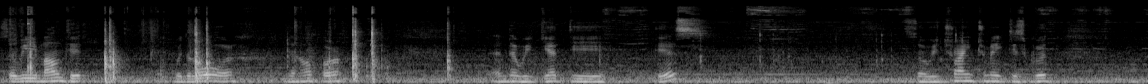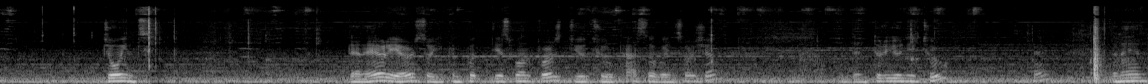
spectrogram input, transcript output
so we mount it with the lower then upper and then we get the this. So we're trying to make this good joint that area so you can put this one first due to passive insertion. And then 3 unit 2 okay. And then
